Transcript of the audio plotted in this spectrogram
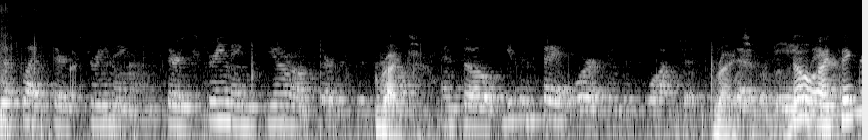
Just like they're streaming, they're streaming funeral services now. Right. And so you can stay at work and just watch it. Right. instead of being No, I think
